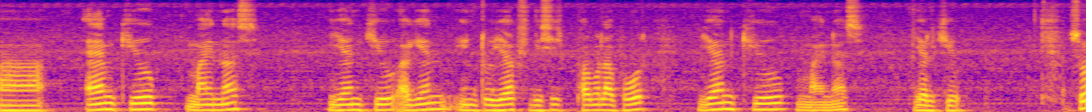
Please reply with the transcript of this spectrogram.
uh, m cube minus n cube again into x this is formula for n cube minus l cube so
